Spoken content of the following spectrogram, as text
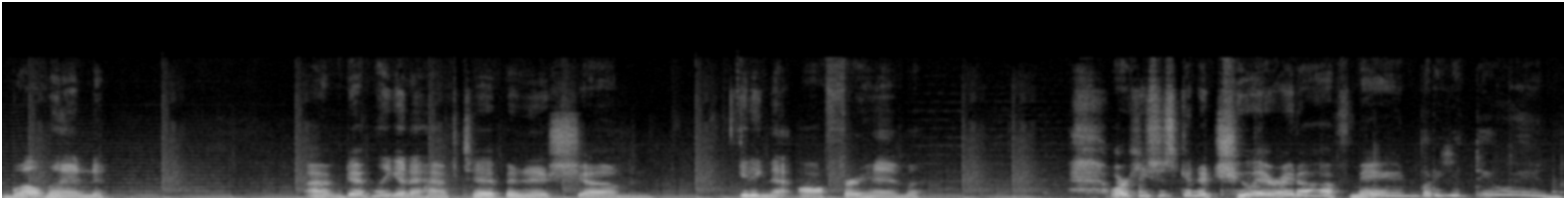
Well then. I'm definitely gonna have to finish um, getting that off for him. Or he's just gonna chew it right off, man. What are you doing?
